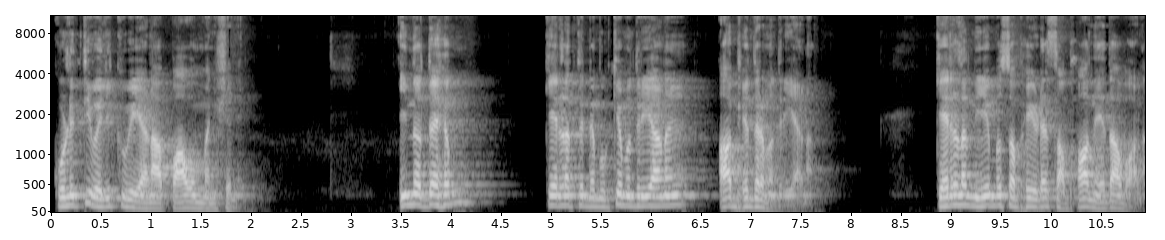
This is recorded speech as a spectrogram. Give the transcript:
കൊളുത്തി വലിക്കുകയാണ് ആ പാവം മനുഷ്യന്. ഇന്ന് അദ്ദേഹം കേരളത്തിന്റെ മുഖ്യമന്ത്രിയാണ് ആഭ്യന്തരമന്ത്രിയാണ്. കേരള നിയമസഭയുടെ സഭാ നേതാവാണ്.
